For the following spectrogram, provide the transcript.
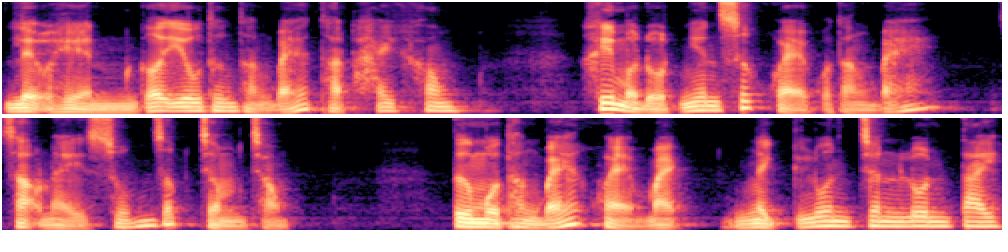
Liệu hiền có yêu thương thằng bé thật hay không? Khi mà đột nhiên sức khỏe của thằng bé dạo này xuống dốc trầm trọng. Từ một thằng bé khỏe mạnh, nghịch luôn chân luôn tay,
